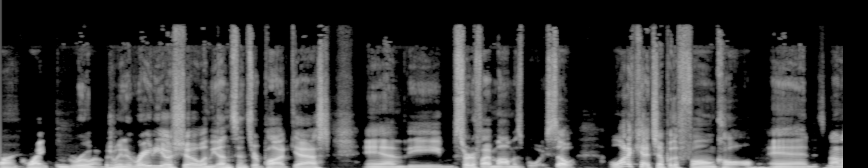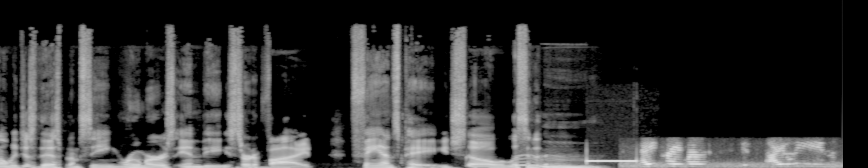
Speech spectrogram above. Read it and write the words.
aren't quite congruent between the radio show and the uncensored podcast and the certified mama's boy. So I want to catch up with a phone call. And it's not only just this, but I'm seeing rumors in the certified fans page. So listen to this. Hmm. Hey, Kramer. It's Eileen.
